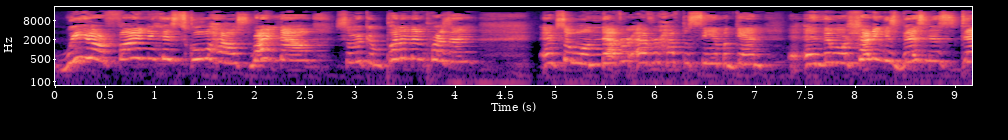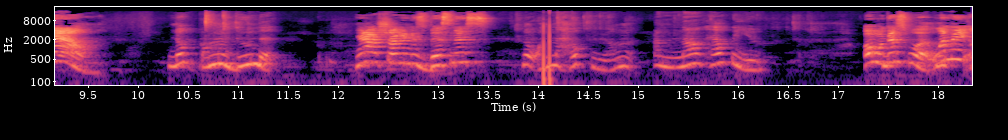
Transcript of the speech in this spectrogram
we are finding his schoolhouse right now so we can put him in prison. And so we'll never ever have to see him again. And then we're shutting his business down. Nope, I'm not doing that. You're not shutting his business? No, I'm not helping you. I'm not, I'm not helping you. Oh, well, guess what? Let me.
